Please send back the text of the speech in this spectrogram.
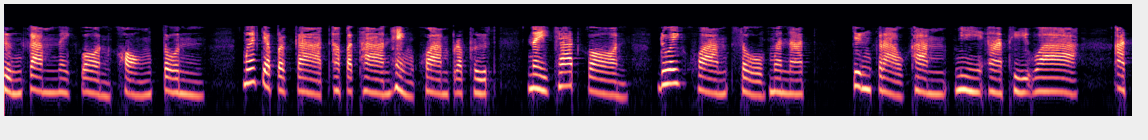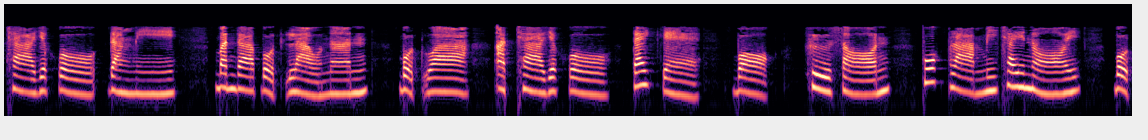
ถึงกรรมในก่อนของตน เมื่อจะประกาศอปทานแห่งความประพฤติ ในชาติก่อนด้วยความโสมนัส จึงกล่าวคำมีอาทิว่า อัจฉายโก ดังนี้ บรรดาบทเหล่านั้น บทว่า อัจฉายโก ได้แก่ บอก คือสอน พวกพรามมิใช่น้อย บท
